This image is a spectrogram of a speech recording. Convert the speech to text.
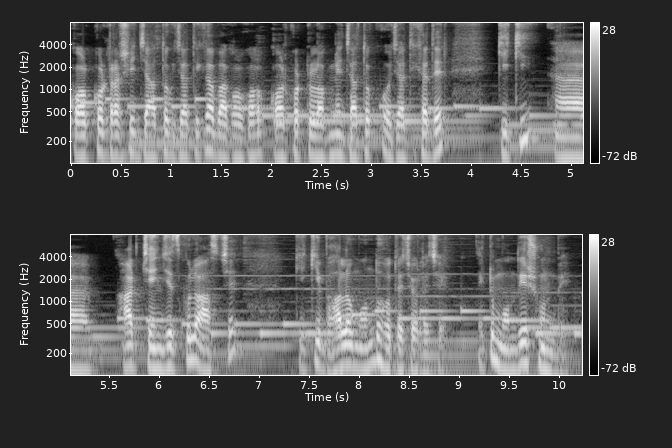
কর্কট রাশির জাতক জাতিকা বা কর্ক- কর্কট লগ্নের জাতক ও জাতিকাদের কী কী আর চেঞ্জেসগুলো আসছে, কী কী ভালো মন্দ হতে চলেছে, একটু মন দিয়ে শুনবে।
